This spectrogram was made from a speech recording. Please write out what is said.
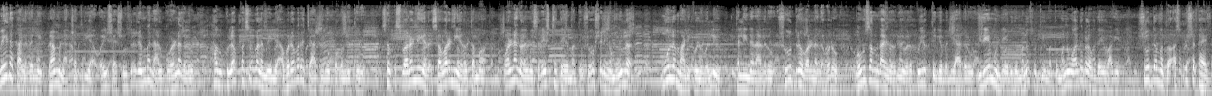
ವೇದ ಕಾಲದಲ್ಲಿ ಬ್ರಾಹ್ಮಣ, ಕ್ಷತ್ರಿಯ, ವೈಶ್ಯ ಶೂದ್ರರೆಂಬ ನಾಲ್ಕು ವರ್ಣಗಳು ಹಾಗೂ ಕುಲಕಸುಗಳ ಮೇಲೆ ಅವರವರ ಜಾತಿ ರೂಪಗೊಂಡಿತು ಸ್ವರ್ಣೀಯರು ಸವರ್ಣೀಯರು ತಮ್ಮ ವರ್ಣಗಳನ್ನು ಶ್ರೇಷ್ಠತೆ ಮತ್ತು ಶೋಷಣೆಯ ಮೂಲ ಮೂಲ ಮಾಡಿಕೊಳ್ಳುವಲ್ಲಿ ತಲ್ಲೀನರಾದರು. ಶೂದ್ರ ವರ್ಣದವರು, ಬಹು ಸಮುದಾಯದವರು ಇವರ ಕುಯುಕ್ತಿಗೆ ಬಲಿಯಾದರು. ಇದೇ ಮುಂದುವರಿದು ಮನುಸ್ಮೃತಿ ಮತ್ತು ಮನುವಾದಗಳ ಉದಯವಾಗಿ ಶೂದ್ರ ಮತ್ತು ಅಸ್ಪೃಶ್ಯಕಾಯಕ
